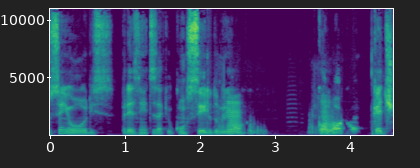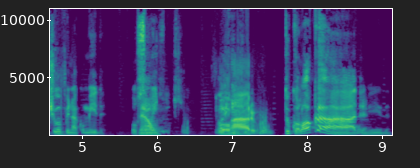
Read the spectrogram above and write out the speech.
Os senhores presentes aqui, o conselho do milhão, Hum, colocam ketchup na comida? Ou só Não. Henrique? claro. Tu coloca, Na Adrian? comida.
